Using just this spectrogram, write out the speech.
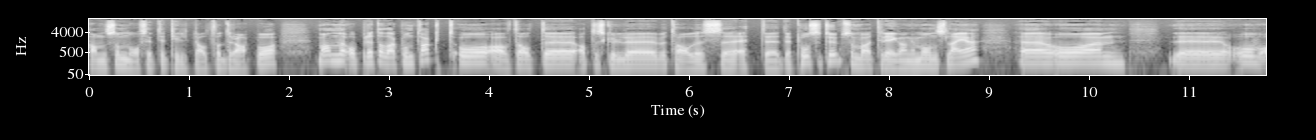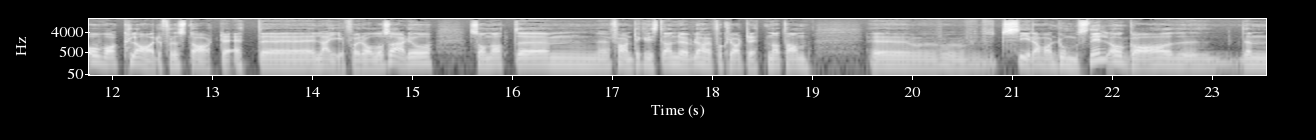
han som nå sitter tiltalt for drap. Og man oppretta da kontakt og avtalte at det skulle betales et depositum, som var tre ganger månedsleie. Eh, og, eh, og, og, var klare for å starte et leieforhold. Og så er det jo sånn at faren til Christian Løvli har jo forklart retten at han sier han var dumsnill og ga den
